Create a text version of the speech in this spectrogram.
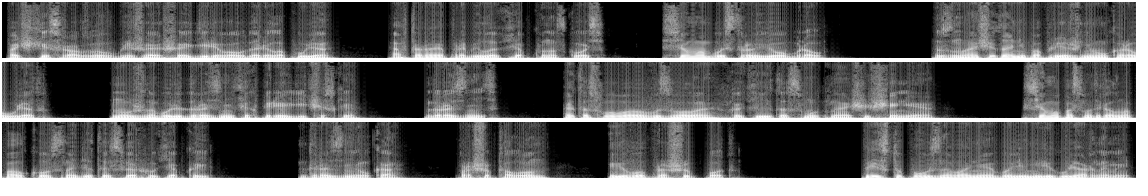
Почти сразу в ближайшее дерево ударила пуля, а вторая пробила кепку насквозь. Сема быстро ее убрал. Значит, они по-прежнему караулят. Нужно будет дразнить их периодически. Дразнить. Это слово вызвало какие-то смутные ощущения. Сема посмотрел на палку с надетой сверху кепкой. «Дразнилка», — прошептал он, и его прошиб пот. Приступы узнавания были нерегулярными,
